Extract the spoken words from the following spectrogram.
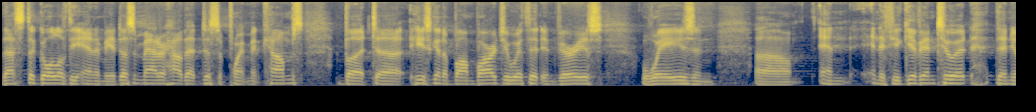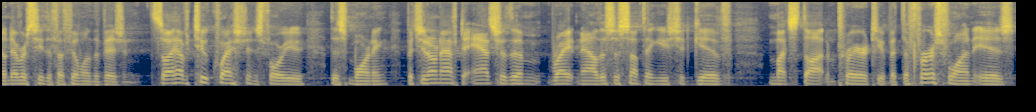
That's the goal of the enemy. It doesn't matter how that disappointment comes, but uh, he's going to bombard you with it in various ways. And, uh, and, and if you give into it, then you'll never see the fulfillment of the vision. So I have two questions for you this morning, but you don't have to answer them right now. This is something you should give much thought and prayer to. But the first one is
